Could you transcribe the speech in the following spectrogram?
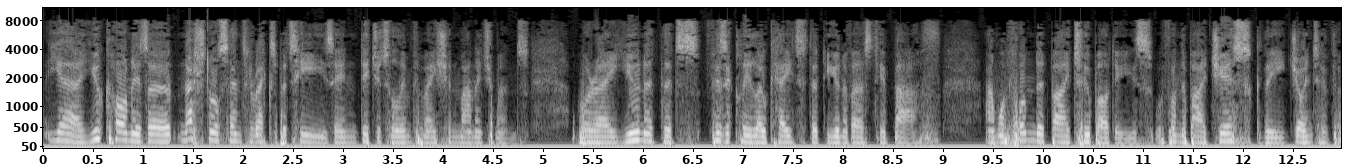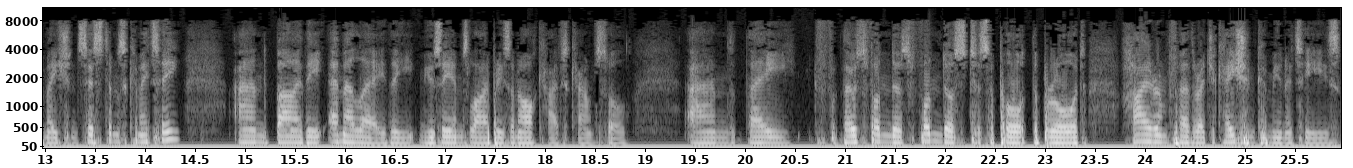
Yeah, UKOLN is a national centre of expertise in digital information management. We're a unit that's physically located at the University of Bath, and we're funded by two bodies. We're funded by JISC, the Joint Information Systems Committee, and by the MLA, the Museums, Libraries and Archives Council and they f- those funders fund us to support the broad higher and further education communities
